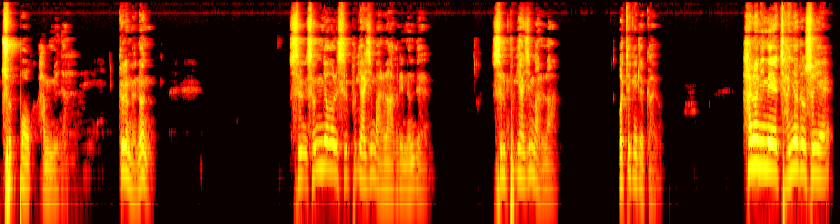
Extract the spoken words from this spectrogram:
축복합니다. 그러면은 성령을 슬프게 하지 말라 그랬는데 슬프게 하지 말라. 어떻게 될까요? 하나님의 자녀로서의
